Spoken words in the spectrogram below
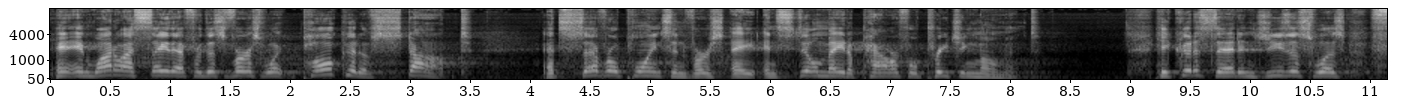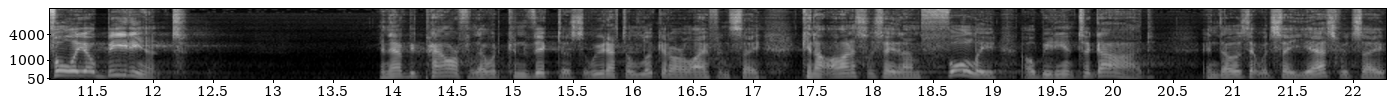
And, and why do I say that for this verse? What Paul could have stopped at several points in verse 8 and still made a powerful preaching moment. He could have said, and Jesus was fully obedient. And that would be powerful. That would convict us. We would have to look at our life and say, Can I honestly say that I'm fully obedient to God? And those that would say yes would say,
